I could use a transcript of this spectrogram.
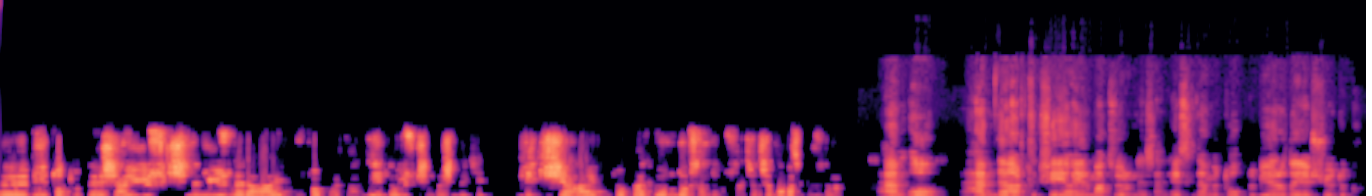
e, bir toplulukta yaşayan 100 kişinin 100'üne de ait bir topraktan değil de o 100 kişinin başındaki bir kişiye ait bir toprak ve onun 99 tane çalışanından bahsediyoruz değil mi? Hem o hem de artık şeyi ayırmak zorundayız. Yani eskiden bir toplu bir arada yaşıyorduk.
